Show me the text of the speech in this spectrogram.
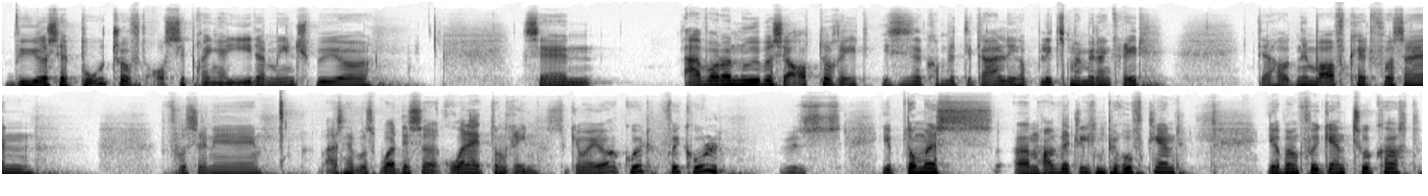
will ja seine Botschaft ausbringen. Jeder Mensch will ja sein, auch wenn er nur über sein Auto redet, ist es ja komplett egal. Ich habe letztes Mal mit einem geredet, der hat nicht mehr aufgehört vor seinen, vor seine, weiß nicht, was war das, eine Rohrleitung reden. Sag ich mir, ja gut, voll cool. Ich habe damals einen handwerklichen Beruf gelernt, ich habe ihm voll gern zugehört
